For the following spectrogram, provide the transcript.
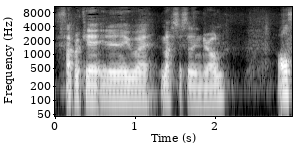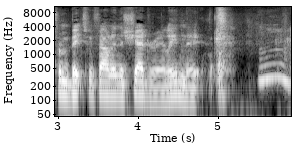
Fabricated a new uh, master cylinder on. All from bits we found in the shed, really, isn't it?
